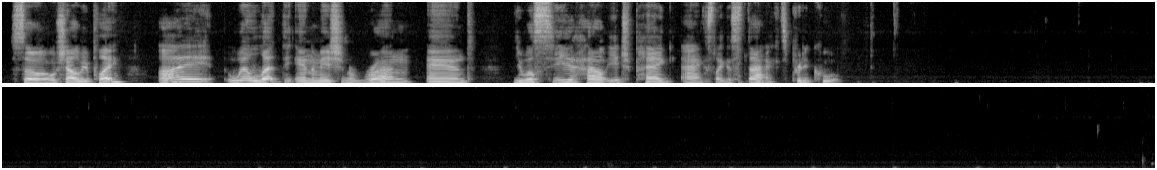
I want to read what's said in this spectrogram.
So shall we play? I will let the animation run and you will see how each peg acts like a stack. It's pretty cool.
